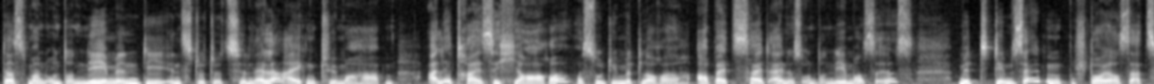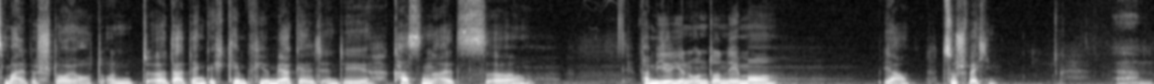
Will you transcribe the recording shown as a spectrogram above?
dass man Unternehmen, die institutionelle Eigentümer haben, alle 30 Jahre, was so die mittlere Arbeitszeit eines Unternehmers ist, mit demselben Steuersatz mal besteuert. Und äh, da denke ich, käme viel mehr Geld in die Kassen als äh, Familienunternehmer ja, zu schwächen. Ähm,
